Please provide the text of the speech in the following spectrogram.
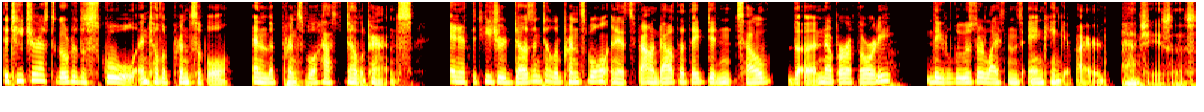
the teacher has to go to the school and tell the principal, and the principal has to tell the parents. And if the teacher doesn't tell the principal and it's found out that they didn't tell the an upper authority, they lose their license and can get fired. Ah, Jesus,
